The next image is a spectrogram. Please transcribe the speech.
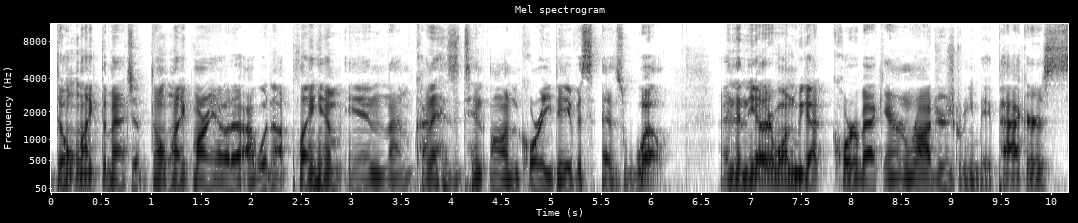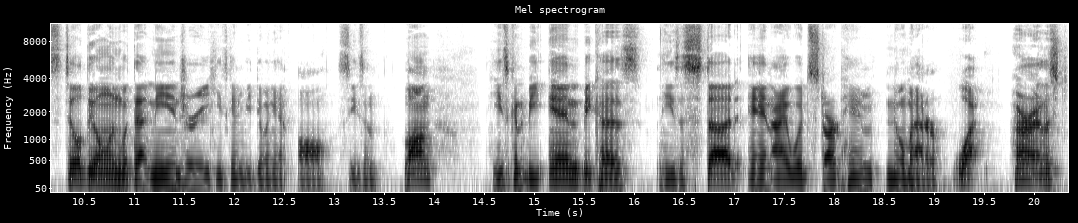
Don't like the matchup. Don't like Mariota. I would not play him, and I'm kind of hesitant on Corey Davis as well. And then the other one, we got quarterback Aaron Rodgers, Green Bay Packers, still dealing with that knee injury. He's going to be doing it all season long. He's going to be in because he's a stud, and I would start him no matter what. All right, let's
